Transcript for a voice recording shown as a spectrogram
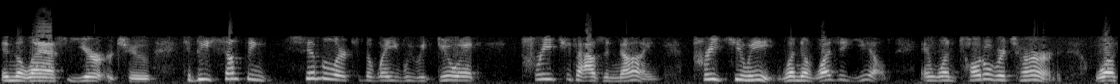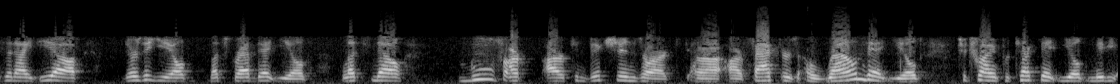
in the last year or two to be something similar to the way we would do it pre 2009, pre QE, when there was a yield and when total return was an idea of there's a yield, let's grab that yield, let's now move our, our convictions or our, uh, our factors around that yield to try and protect that yield, maybe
